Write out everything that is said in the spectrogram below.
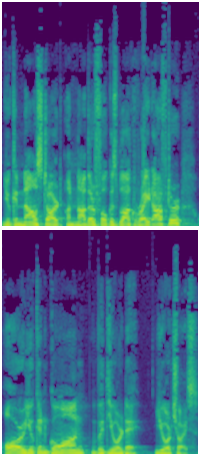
you can now start another focus block right after, or you can go on with your day. Your choice.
